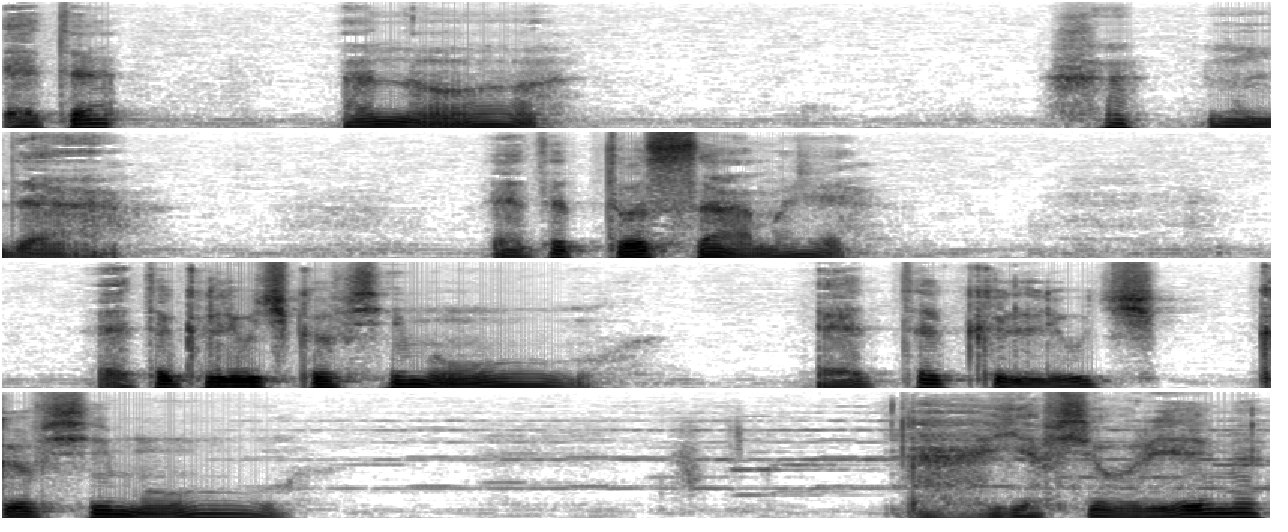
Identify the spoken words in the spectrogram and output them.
это оно. Ха, да, это то самое. Это ключ ко всему. Это ключ ко всему. Я все время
